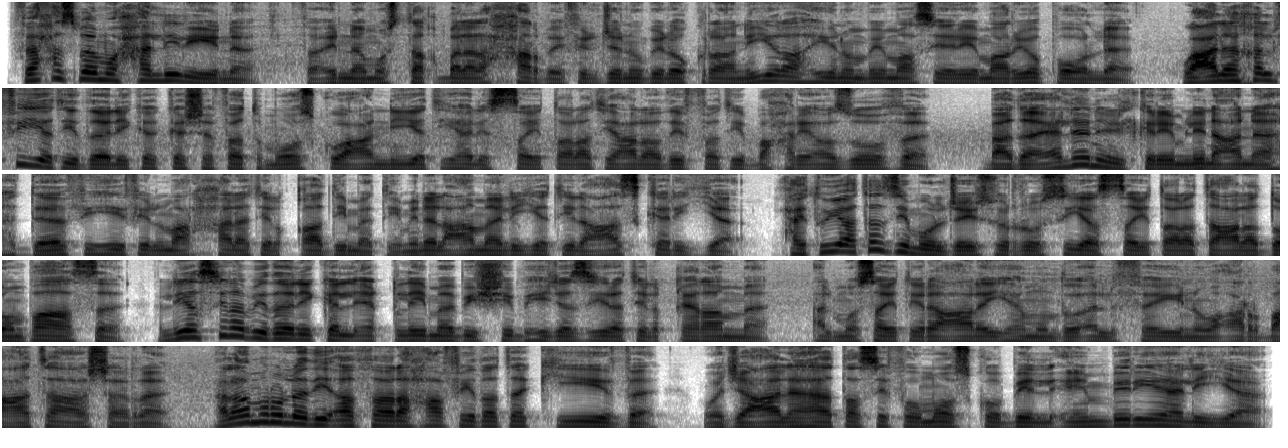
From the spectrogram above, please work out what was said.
فحسب محللين فإن مستقبل الحرب في الجنوب الأوكراني رهين بمصير ماريوبول وعلى خلفية ذلك كشفت موسكو عن نيتها للسيطرة على ضفة بحر أزوف بعد إعلان الكريملين عن أهدافه في المرحلة القادمة من العملية العسكرية حيث يعتزم الجيش الروسي السيطرة على دونباس ليصل بذلك الإقليم بشبه جزيرة القرم المسيطرة عليها منذ 2014 الأمر الذي أثار حفيظة كييف وجعلها تصف موسكو بالإمبريالية.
